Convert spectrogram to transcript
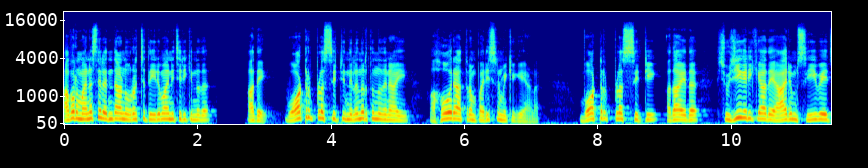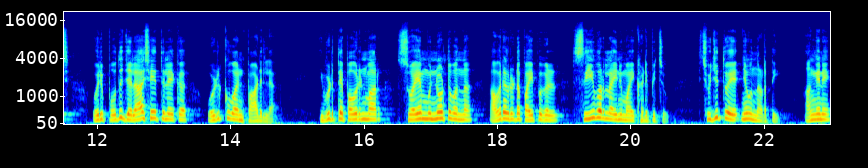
അവർ മനസ്സിൽ എന്താണ് ഉറച്ചു തീരുമാനിച്ചിരിക്കുന്നത്? അതെ വാട്ടർ പ്ലസ് സിറ്റി നിലനിർത്തുന്നതിനായി അഹോരാത്രം പരിശ്രമിക്കുകയാണ്. വാട്ടർ പ്ലസ് സിറ്റി അതായത് ശുചീകരിക്കാതെ ആരും സീവേജ് ഒരു പൊതുജലാശയത്തിലേക്ക് ഒഴുക്കുവാൻ പാടില്ല. ഇവിടുത്തെ പൗരന്മാർ സ്വയം മുന്നോട്ട് വന്ന് അവരവരുടെ പൈപ്പുകൾ സീവർ ലൈനുമായി ഘടിപ്പിച്ചു. ശുചിത്വ യജ്ഞവും നടത്തി. അങ്ങനെ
